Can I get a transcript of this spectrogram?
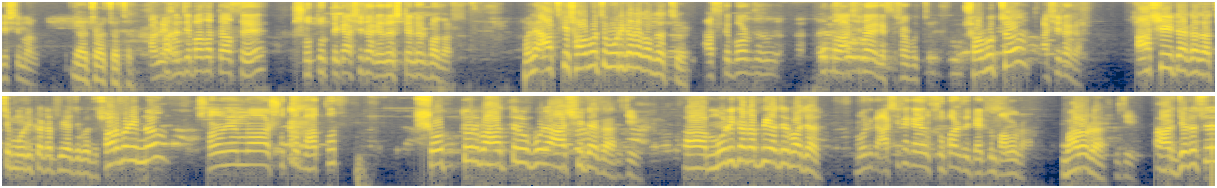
দেশি মাল। আচ্ছা আচ্ছা আচ্ছা। কারণ এখন যে বাজারটা আছে সত্তর থেকে আশি টাকা যে স্ট্যান্ডার্ড বাজার। মানে আজকে সর্বোচ্চ মুড়ি কাটা কত যাচ্ছে? আজকে আশি টাকা গেছে সর্বোচ্চ। সর্বোচ্চ? আশি টাকা। আশি টাকা যাচ্ছে মুড়ি কাটা পেঁয়াজের বাজার। সর্বনিম্ন? সর্বনিম্ন সত্তর বাহাত্তর। সত্তর বাহাত্তর উপরে আশি টাকা। জি। মুড়ি কাটা পেঁয়াজের বাজার? মুরগি আশি টাকা সুপার যেটা একদম ভালো ভালোটা। ভালোটা? জি। আর যেটা হচ্ছে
